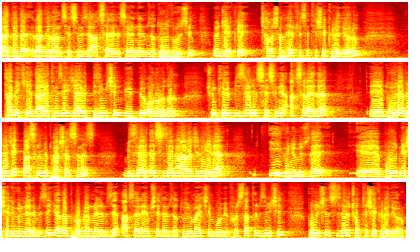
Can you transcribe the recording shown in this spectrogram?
radyoda radyodan sesimizi Aksaraylı sevenlerimize duyurduğumuz için öncelikle çalışan herkese teşekkür ediyorum. Tabii ki davetinize icabet bizim için büyük bir onurdur. Çünkü bizlerin sesini Aksaray'da e, duyurabilecek basının bir parçasınız. Bizler de sizlerin aracılığıyla iyi günümüzde e, bu neşeli günlerimizi ya da problemlerimizi Aksaraylı hemşehrilerimize duyurma için bu bir fırsattır bizim için. Bunun için sizlere çok teşekkür ediyorum.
